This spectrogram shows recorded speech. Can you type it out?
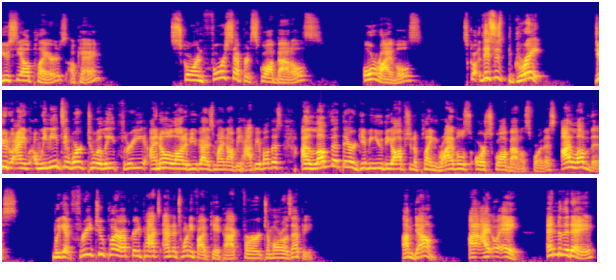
UCL players. Okay. Score in four separate squad battles or rivals. Score. This is great. Dude, I we need to work to Elite 3. I know a lot of you guys might not be happy about this. I love that they're giving you the option of playing rivals or squad battles for this. I love this. We get three two-player upgrade packs and a 25k pack for tomorrow's Epi. I'm down. I, I oh, hey, end of the day,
